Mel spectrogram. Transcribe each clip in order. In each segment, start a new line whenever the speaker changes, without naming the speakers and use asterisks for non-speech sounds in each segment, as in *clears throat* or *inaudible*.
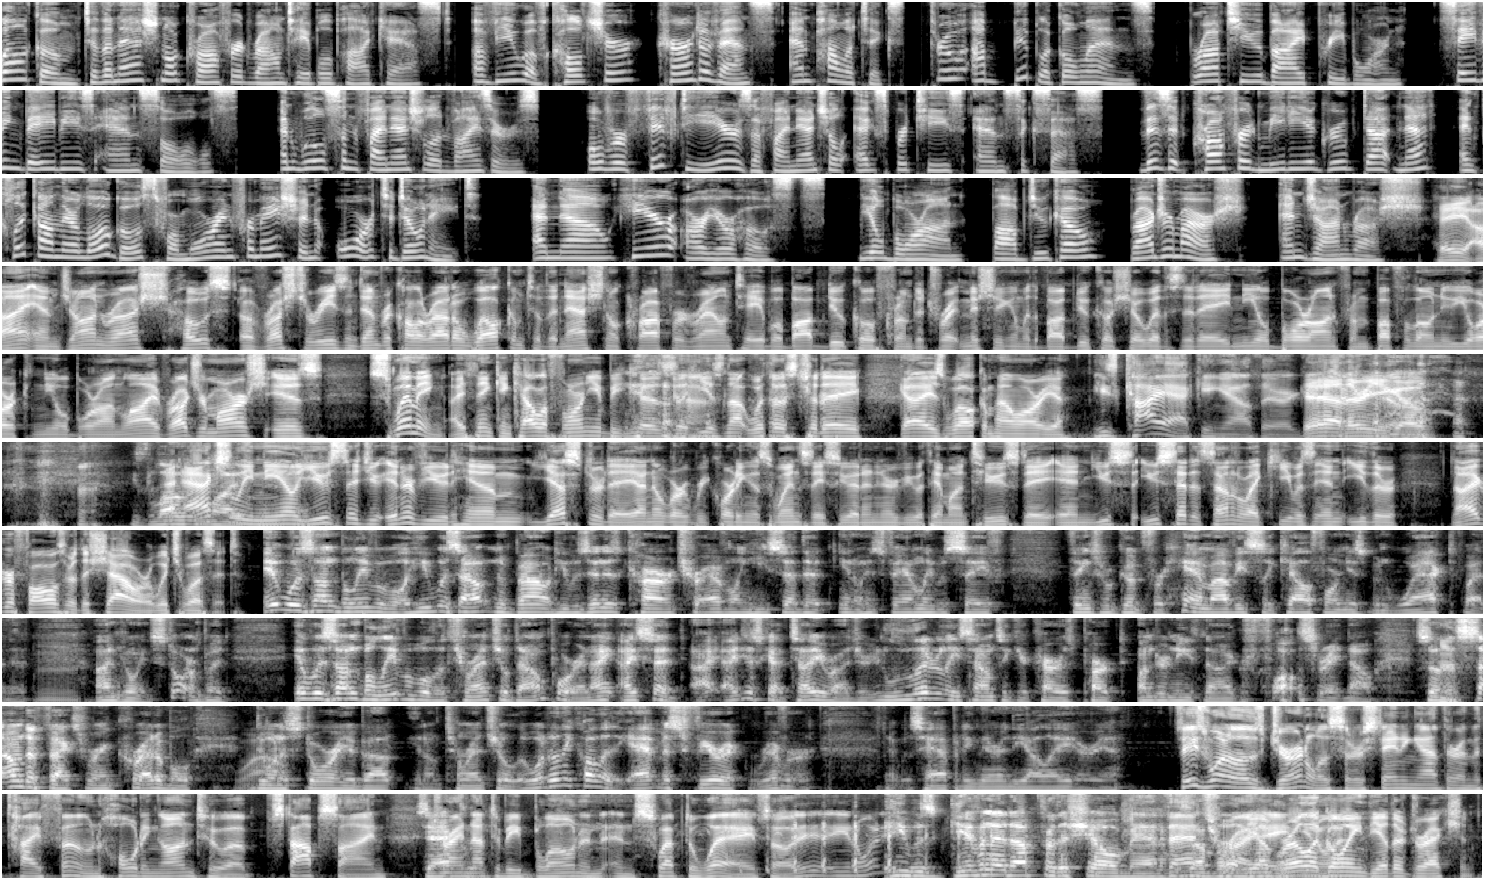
Welcome to the National Crawford Roundtable Podcast, a view of culture, current events, and politics through a biblical lens. Brought to you by Preborn, Saving Babies and Souls, and Wilson Financial Advisors. Over 50 years of financial expertise and success. Visit CrawfordMediaGroup.net and click on their logos for more information or to donate. And now, here are your hosts Neil Boron, Bob Dutko, Roger Marsh, and John Rush.
Hey, I am John Rush, host of Rush to Reason, in Denver, Colorado. Welcome to the National Crawford Roundtable. Bob Dutko from Detroit, Michigan, with the Bob Dutko Show with us today. Neil Boron from Buffalo, New York. Neil Boron live. Roger Marsh is swimming, I think, in California because uh, he is not with us today. Guys, welcome. How are you?
He's kayaking out there.
Yeah, there you go. *laughs*
He's long.
Actually, Neil, you said you interviewed him yesterday. I know we're recording this Wednesday, so you had an interview with him on Tuesday, and you you said it sounded like he was in either Niagara Falls or the shower. Which was it?
It was unbelievable. He was out and about. He was in his car traveling. He said that you know his family was safe. Things were good for him. Obviously, California's been whacked by the mm. ongoing storm, but it was unbelievable the torrential downpour. And I, I said, I, I just got to tell you, Roger, it literally sounds like your car is parked underneath Niagara *laughs* Falls right now. So the *laughs* sound effects were incredible. Wow. Doing a story about you know torrential, what do they call it? The atmospheric river that was happening there in the LA area.
So he's one of those journalists that are standing out there in the typhoon, holding on to a stop sign, exactly. trying not to be blown and, and, swept away. So *laughs* you know what?
he was giving it up for the show, man. It
That's right.
The umbrella hey, you know going what? the other direction.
